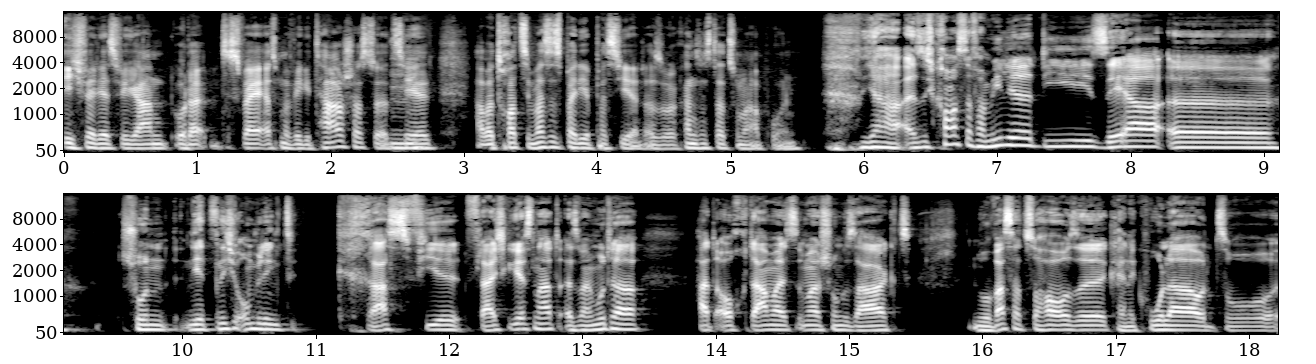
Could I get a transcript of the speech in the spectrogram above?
Ich werde jetzt vegan, oder das war ja erstmal vegetarisch, hast du erzählt, aber trotzdem, was ist bei dir passiert? Also kannst du uns dazu mal abholen? Ja, also ich komme aus einer Familie, die sehr äh, schon jetzt nicht unbedingt krass viel Fleisch gegessen hat. Also meine Mutter hat auch damals immer schon gesagt, nur Wasser zu Hause, keine Cola und so.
